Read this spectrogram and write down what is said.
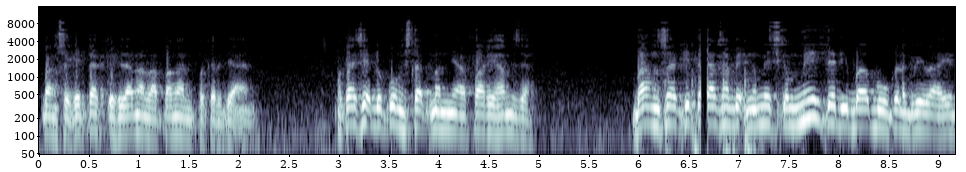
bangsa kita kehilangan lapangan pekerjaan. Makanya saya dukung statementnya Fahri Hamzah Bangsa kita sampai ngemis-ngemis jadi babu ke negeri lain.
